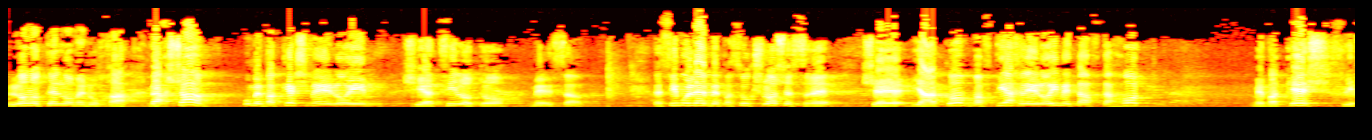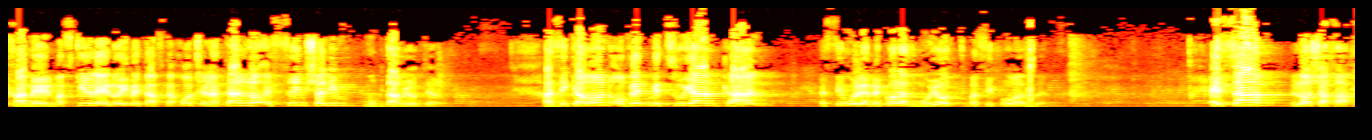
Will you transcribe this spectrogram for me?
לא נותן לו מנוחה, ועכשיו הוא מבקש מאלוהים שיציל אותו מעשיו. תשימו לב בפסוק 13 שיעקב מבטיח לאלוהים את ההבטחות, מבקש, סליחה, מזכיר לאלוהים את ההבטחות שנתן לו עשרים שנים מוקדם יותר. הזיכרון עובד מצוין כאן תשימו לב לכל הדמויות בסיפור הזה. עשיו לא שכח,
